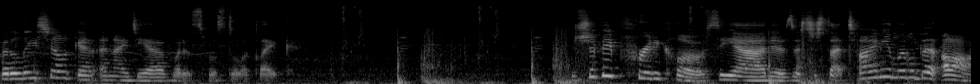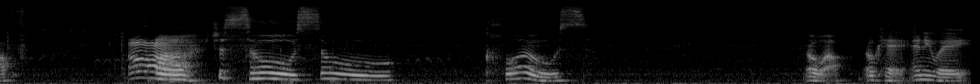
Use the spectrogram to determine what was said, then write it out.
but at least you'll get an idea of what it's supposed to look like. It should be pretty close. Yeah, it is. It's just that tiny little bit off. Oh, just so, so close. Oh, well. Okay, anyway,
